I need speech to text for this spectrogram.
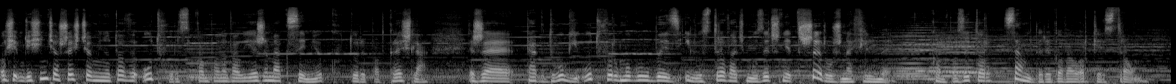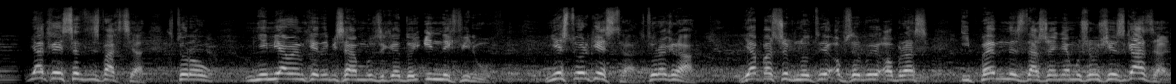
86-minutowy utwór skomponował Jerzy Maksymiuk, który podkreśla, że tak długi utwór mógłby zilustrować muzycznie trzy różne filmy. Kompozytor sam dyrygował orkiestrą. Jaka jest satysfakcja, którą nie miałem, kiedy pisałem muzykę do innych filmów? Jest tu orkiestra, która gra. Ja patrzę w nuty, obserwuję obraz i pewne zdarzenia muszą się zgadzać.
